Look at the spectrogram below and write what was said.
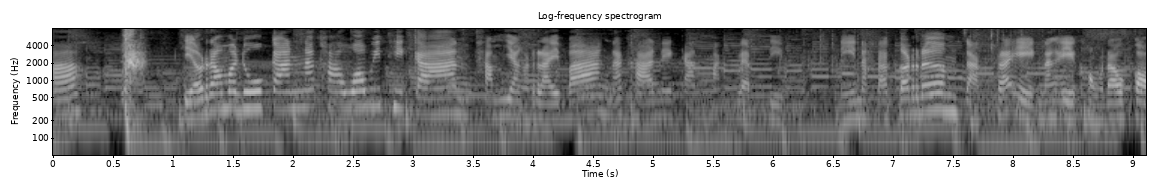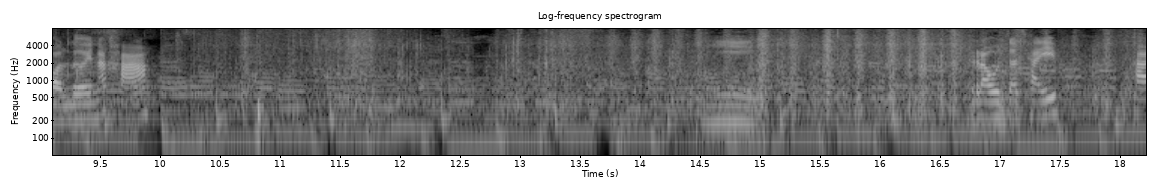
ะ ดี๋ยวเรามาดูกันนะคะว่าวิธีการทำอย่างไรบ้างนะคะ ในการหมักแกลบดิบนี้นะคะ ก็เริ่มจากพระเอกนางเอกของเราก่อนเลยนะคะนี่เราจะใช้ภา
